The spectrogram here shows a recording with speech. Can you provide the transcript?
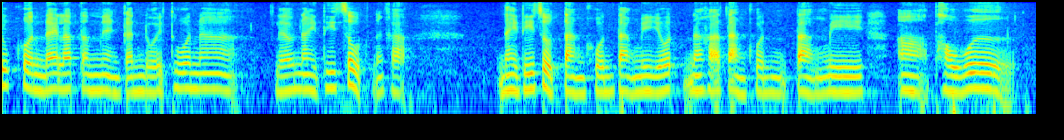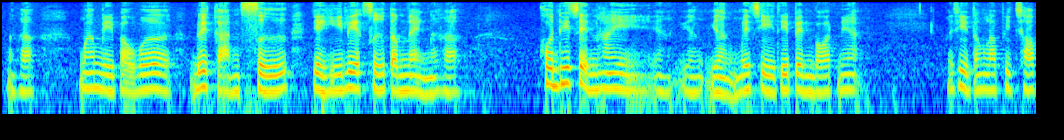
ทุกคนได้รับตำแหน่งกันโดยทั่วหน้า แล้วในที่สุดนะคะ ในที่สุดต่างคนต่างมียศนะคะ ต่างคนต่างมี power นะคะเมื่อมี power ด้วยการซื้ออย่างนี้เรียกซื้อตำแหน่งนะคะ คนที่เซ็นให้อย่างอย่างอย่างแม่ชีที่เป็นบอสเนี่ยแม่ชีต้องรับผิดชอบ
